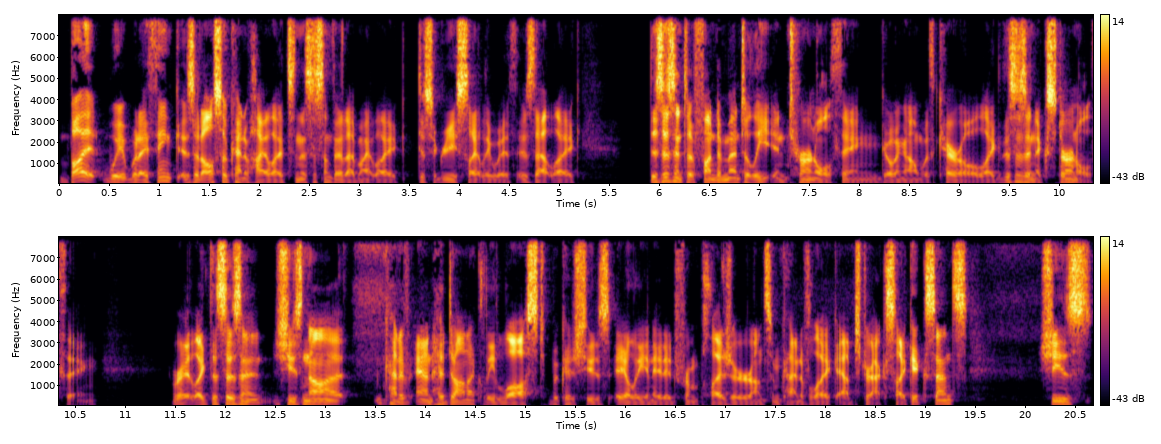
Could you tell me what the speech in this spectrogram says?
but what I think is it also kind of highlights, and this is something that I might like disagree slightly with, is that like this isn't a fundamentally internal thing going on with Carol. Like this is an external thing, right? Like this isn't, she's not kind of anhedonically lost because she's alienated from pleasure on some kind of like abstract psychic sense. She's,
